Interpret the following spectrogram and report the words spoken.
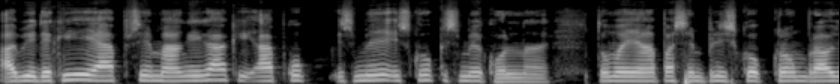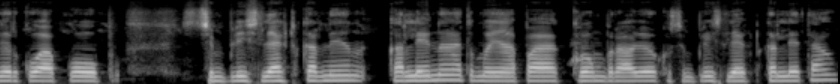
अब ये देखिए आपसे मांगेगा कि आपको इसमें, इसको किसमें खोलना है? तो मैं यहाँ पर सिंपली इसको क्रोम ब्राउज़र को आपको सिंपली सिलेक्ट करने कर लेना है तो मैं यहाँ पर क्रोम ब्राउज़र को सिंपली सिलेक्ट कर लेता हूँ।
